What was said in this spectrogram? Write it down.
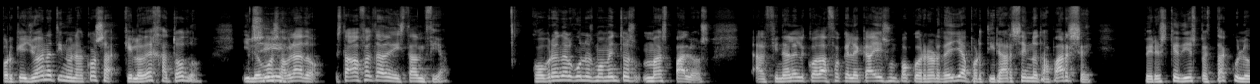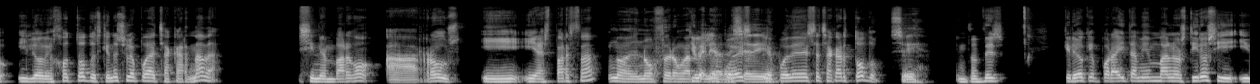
Porque Joana tiene una cosa, que lo deja todo. Y lo Sí. hemos hablado, estaba a falta de distancia. Cobró en algunos momentos más palos. Al final el codazo que le cae es un poco error de ella por tirarse y no taparse. Pero es que dio espectáculo y lo dejó todo, es que no se le puede achacar nada. Sin embargo, a Rose y, y a Esparza No, no fueron a que le- le, pelear puedes, ese le día. puedes achacar todo. Sí, Entonces, creo que por ahí también van los tiros y,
